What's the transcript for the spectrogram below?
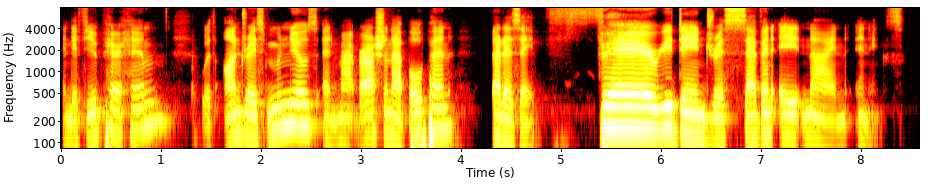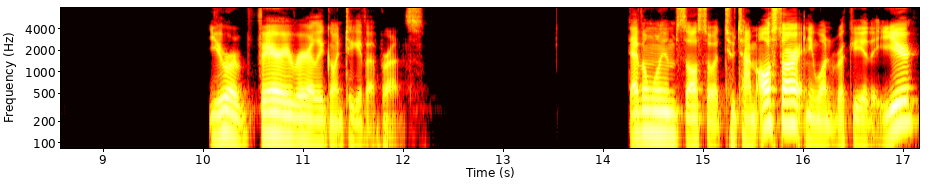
And if you pair him with Andres Munoz and Matt Brash in that bullpen, that is a very dangerous seven, eight, nine innings. You are very rarely going to give up runs. Devin Williams is also a two time All Star and he won Rookie of the Year.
